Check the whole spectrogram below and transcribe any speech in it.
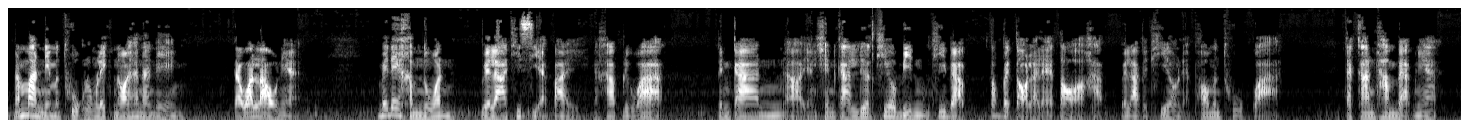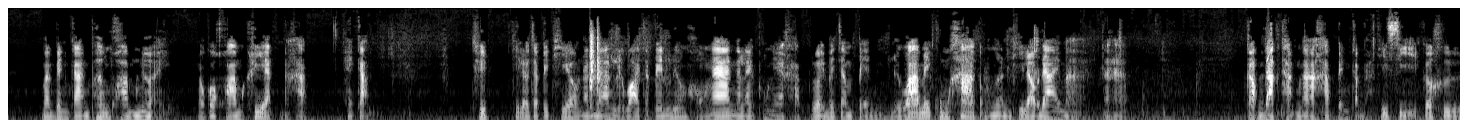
น้ำมันเนี่ยมันถูกลงเล็กน้อยเท่านั้นเอง แต่ว่าเราเนี่ยไม่ได้คำนวณเวลาที่เสียไปนะครับ หรือว่าเป็นการออย่างเช่นการเลือกเที่ยวบินที่แบบต้องไปต่อหลาย ๆ ต่อครับ เวลาไปเที่ยวเนี่ยเพราะมันถูกกว่า แต่การทำแบบเนี้ย มันเป็นการเพิ่มความเหนื่อย แล้วก็ความเครียดนะครับ ให้กับทริปที่เราจะไปเที่ยวนั้นๆ หรือว่าอาจจะเป็นเรื่องของงานอะไรพวกนี้ครับ โดยไม่จำเป็น หรือว่าไม่คุ้มค่ากับเงินที่เราได้มานะฮะกับดักถัดมาครับ เป็นกับดักที่ 4 ก็คือ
